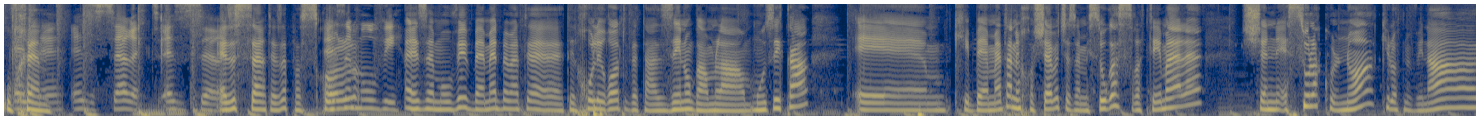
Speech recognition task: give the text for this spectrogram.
ובכן, איזה- איזה סרט, איזה סרט. איזה סרט, איזה פסקול. איזה movie. איזה movie, באמת באמת אה, תלכו לראות ותאזינו גם למוזיקה, אה, כי באמת אני חושבת שזה מסוג הסרטים האלה. שנעשו לקולנוע, כאילו, את מבינה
